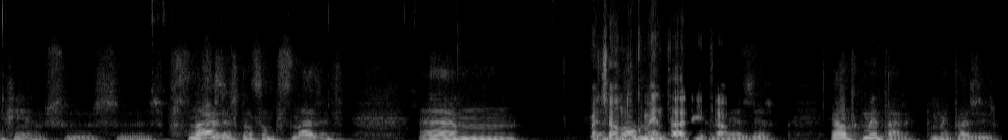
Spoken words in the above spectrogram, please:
enfim, os, os, os personagens, que não são personagens. Um, Mas é um documentário, então. É, é, um documentário, também está giro.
